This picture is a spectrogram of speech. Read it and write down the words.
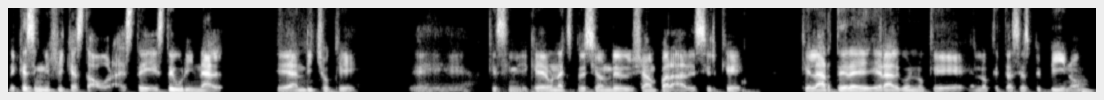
de qué significa esta obra, este, este urinal. Eh, han dicho que, eh, que, que era una expresión de Duchamp para decir que, que el arte era, era algo en lo, que, en lo que te hacías pipí, ¿no?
